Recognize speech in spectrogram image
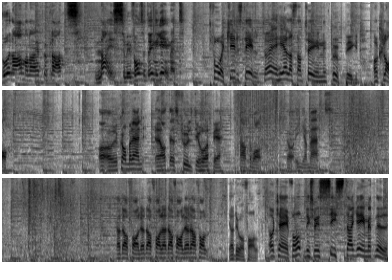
Båda armarna är på plats. Nice, så vi fortsätter in i gamet. Två kills till så är hela statyn uppbyggd och klar. Och nu kommer den. Jag har inte ens fullt i HP. Det är inte bra. Jag har inga mats. Jag dör fall, jag dör fall, jag dör fall, jag dör fall. Jag dör fall. Okej, okay, förhoppningsvis sista gamet nu.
